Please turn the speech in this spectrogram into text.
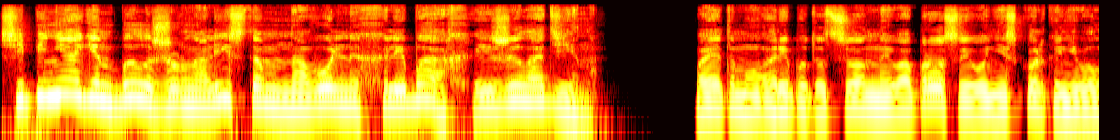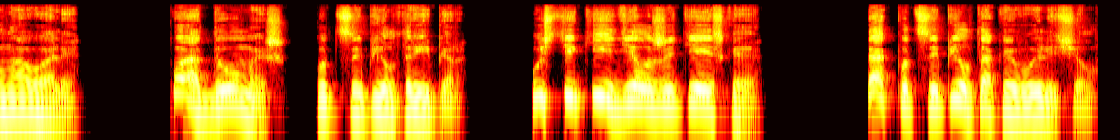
Сипенягин был журналистом на вольных хлебах и жил один. Поэтому репутационные вопросы его нисколько не волновали. Подумаешь, подцепил трипер. Пустяки, дело житейское. Как подцепил, так и вылечил.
